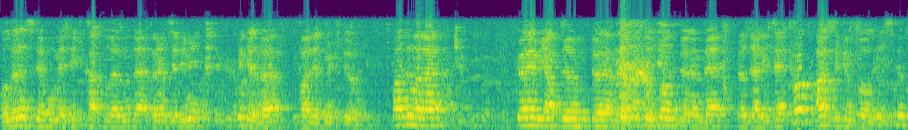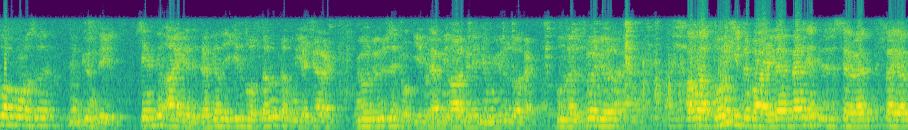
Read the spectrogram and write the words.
Onların size bu mesleki katkılarını da önemsediğini bir kez daha ifade etmek istiyorum. Bandırma'da görev yaptığım dönemde, son dönemde özellikle çok az sıkıntı oldu. Hiç sıkıntı olmaması mümkün değil. Kendi ailenizden ya da ikili dostlarınız da bunu yaşayarak gördüğünüz de çok iyi bilen bir abinin, bir büyüğünüz olarak bunları söylüyorum. Ama sonuç itibariyle ben hepinizi seven, sayan,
